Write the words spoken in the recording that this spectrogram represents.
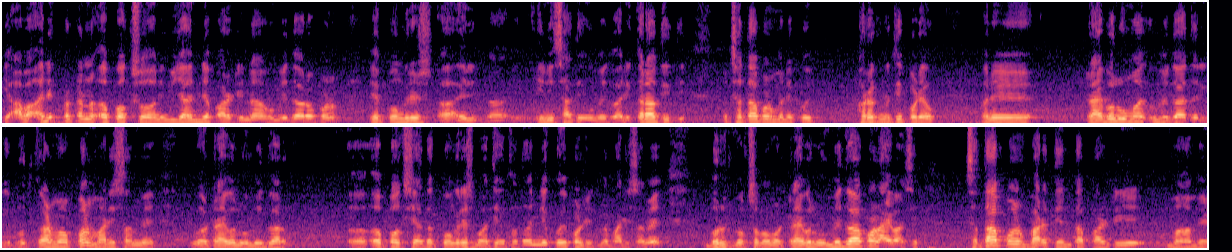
કે આવા અનેક પ્રકારના અપક્ષો અને બીજા અન્ય પાર્ટીના ઉમેદવારો પણ એ કોંગ્રેસ એ રીતના એની સાથે ઉમેદવારી કરાવતી હતી. છતાં પણ મને કોઈ ફરક નથી પડ્યો અને ટ્રાઇબલ ઉમેદવાર તરીકે ભૂતકાળમાં પણ મારી સામે ટ્રાઇબલ ઉમેદવાર અપક્ષ તો કોંગ્રેસમાંથી અથવા તો અન્ય કોઈ પણ રીતના મારી સામે ભરૂચ લોકસભામાં ટ્રાઇબલ ઉમેદવાર પણ આવ્યા છે. છતાં પણ ભારતીય જનતા પાર્ટીમાં અમે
